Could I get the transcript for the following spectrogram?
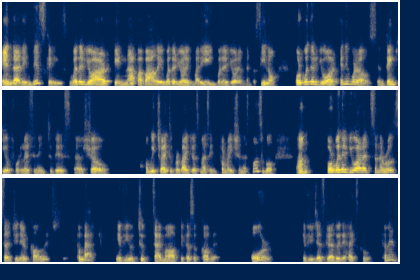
And that in this case, whether you are in Napa Valley, whether you are in Marin, whether you are in Mendocino, or whether you are anywhere else, and thank you for listening to this uh, show. We try to provide you as much information as possible. Um, or whether you are at Santa Rosa Junior College, come back if you took time off because of COVID. Or if you just graduated high school, come in.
